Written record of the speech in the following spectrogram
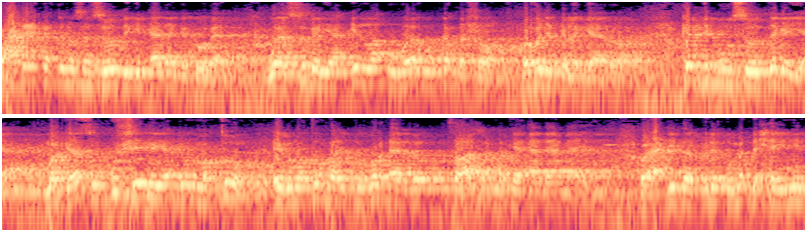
waxaa dhici karta inuusan soo degin aadaanka koobaad waa sugayaa ilaa uu waagu ka dhasho oo fajarka la gaaro. Kadib wuu soo degayaa. Markaasuu u sheegayaa ibnu maktuum ibnu maktuum baa intuu kor aado salaasha markaa aadaamaya oo xadiiddaa cule uma dhexaynin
